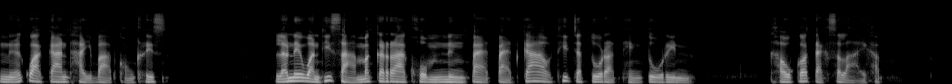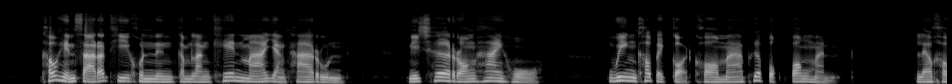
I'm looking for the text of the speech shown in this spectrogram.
เหนือกว่าการไถ่บาปของคริส แล้วในวันที่ 3 มกราคม 1889 ที่จัตุรัสแห่งตูริน เขาก็แตกสลายครับ เขาเห็นสารทีคนหนึ่งกำลังเค้นม้าอย่างทารุณ นิเชอร์ร้องไห้โฮ วิ่งเข้าไปกอดคอม้าเพื่อปกป้องมัน แล้วเขา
